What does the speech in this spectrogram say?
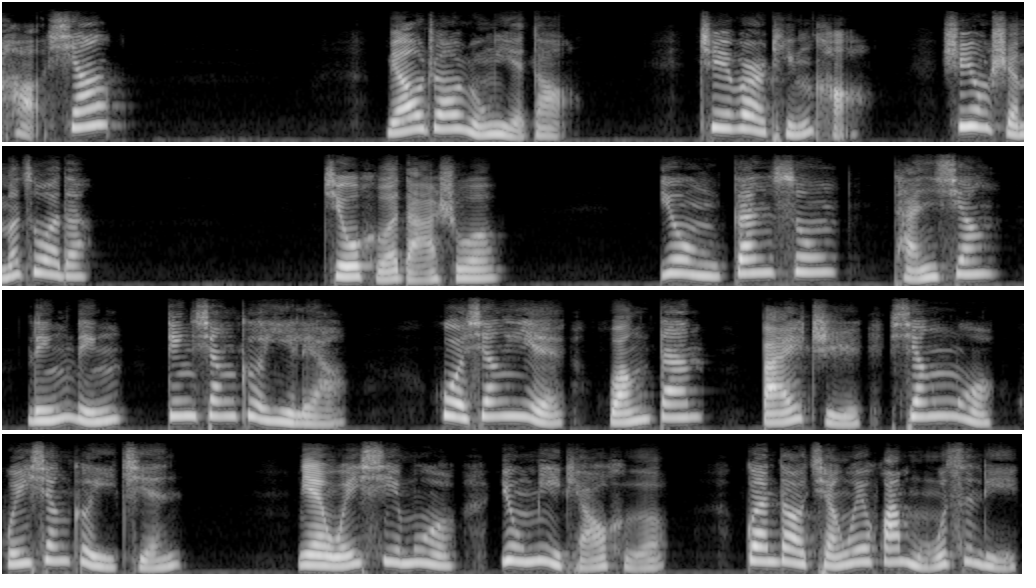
好香。苗昭荣也道：“这味儿挺好，是用什么做的？”秋荷答说：“用干松、檀香、茗苓、丁香各一两，藿香叶、黄丹、白芷、香末、茴香各一钱，碾为细末，用蜜调和，灌到蔷薇花模子里，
